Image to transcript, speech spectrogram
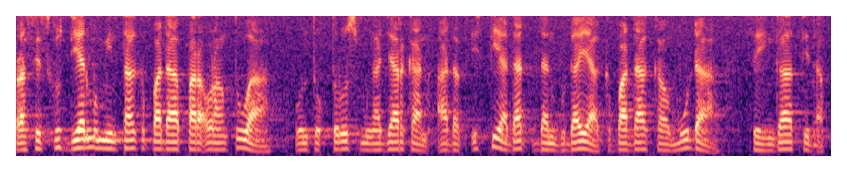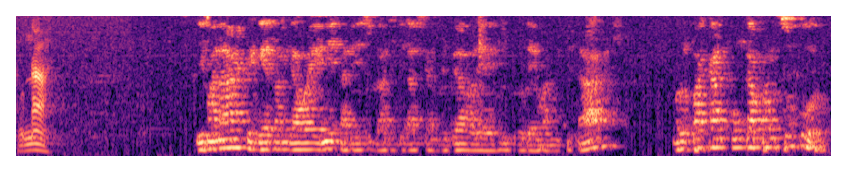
Franciscus Dian meminta kepada para orang tua untuk terus mengajarkan adat istiadat dan budaya kepada kaum muda sehingga tidak punah. Di mana kegiatan gawai ini tadi sudah dijelaskan juga oleh Ibu Dewan kita merupakan ungkapan syukur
